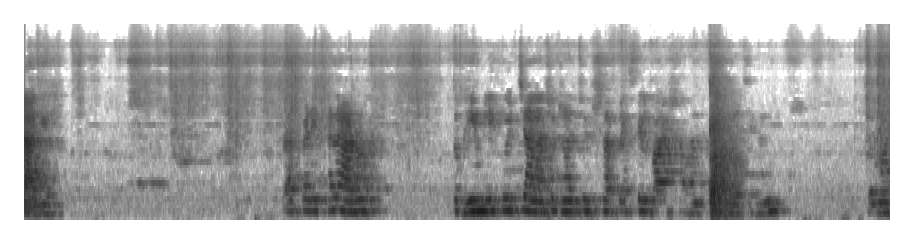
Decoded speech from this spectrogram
লাগে। তারপর এখানে আরও তো ভীম লিকুইড চানাচুর, টানাচুর সার্ফ এক্সেল বার, সাবান তোমার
